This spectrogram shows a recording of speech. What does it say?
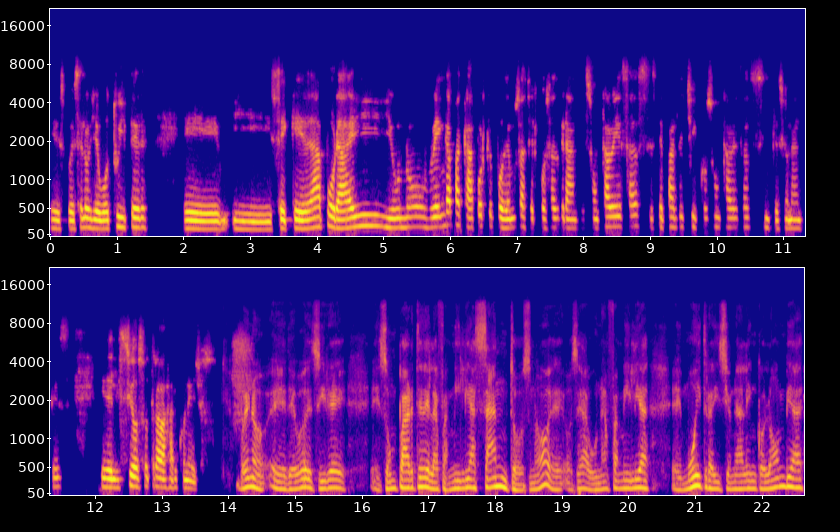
después se lo llevó Twitter eh, y se queda por ahí y uno venga para acá porque podemos hacer cosas grandes. Son cabezas, este par de chicos son cabezas impresionantes y delicioso trabajar con ellos. Bueno, eh, debo decir, eh, son parte de la familia Santos, ¿no? o sea, una familia muy tradicional en Colombia,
